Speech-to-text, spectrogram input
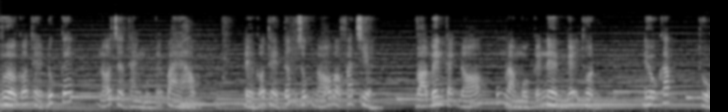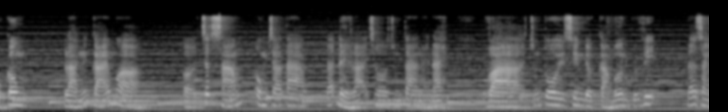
vừa có thể đúc kết nó trở thành một cái bài học để có thể tận dụng nó và phát triển. Và bên cạnh đó cũng là một cái nền nghệ thuật điêu khắc thủ công là những cái mà ở chất xám ông cha ta đã để lại cho chúng ta ngày nay. Và chúng tôi xin được cảm ơn quý vị đã dành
